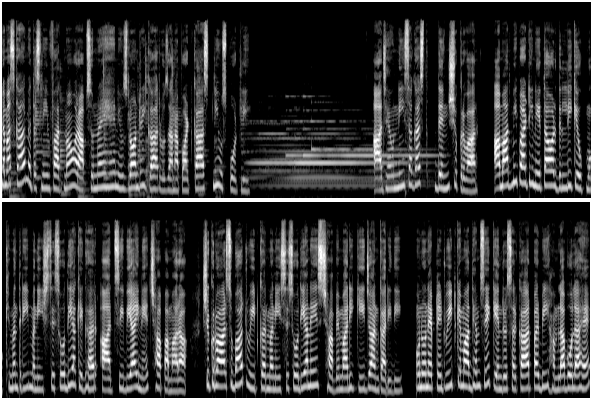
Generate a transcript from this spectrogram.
नमस्कार, मैं तस्नीम फातिमा और आप सुन रहे हैं न्यूज़ लॉन्ड्री का रोज़ाना पॉडकास्ट न्यूज़ पोर्टली। आज है 19 अगस्त, दिन शुक्रवार। आम आदमी पार्टी नेता और दिल्ली के उप मुख्यमंत्री मनीष सिसोदिया के घर आज सीबीआई ने छापा मारा। शुक्रवार सुबह ट्वीट कर मनीष सिसोदिया ने इस छापेमारी की जानकारी दी। उन्होंने अपने ट्वीट के माध्यम से केंद्र सरकार पर भी हमला बोला है।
